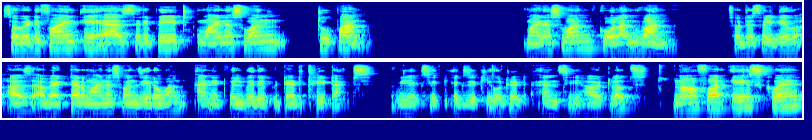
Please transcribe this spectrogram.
So we define A as repeat minus 1 to 1, minus 1 colon 1 so this will give us a vector minus 101 and it will be repeated three times. We ex execute it and see how it looks. Now for a square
